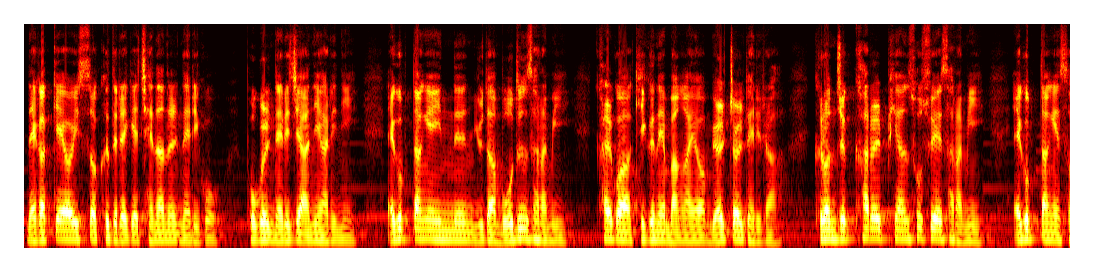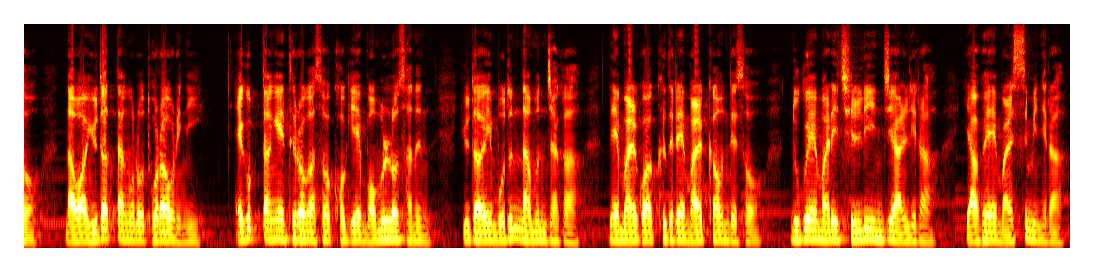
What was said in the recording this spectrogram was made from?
내가 깨어 있어 그들에게 재난을 내리고 복을 내리지 아니하리니 애굽 땅에 있는 유다 모든 사람이 칼과 기근에 망하여 멸절되리라. 그런즉 칼을 피한 소수의 사람이 애굽 땅에서 나와 유다 땅으로 돌아오리니 애굽 땅에 들어가서 거기에 머물러 사는 유다의 모든 남은 자가 내 말과 그들의 말 가운데서 누구의 말이 진리인지 알리라. 야훼의 말씀이니라.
